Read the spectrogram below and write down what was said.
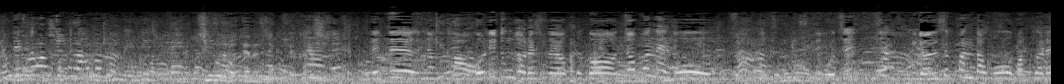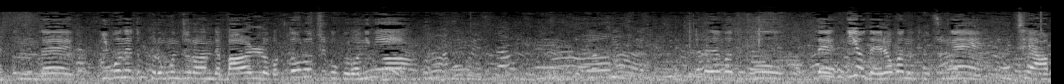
그때 상황 정도 한 번만 얘기해줄래? 친구들 어땠는지 그때 같이 애들 그냥 다 어리둥절했어요. 그거 저번에도 뭐지? 차- 연습한다고 막 그랬었는데 이번에도 그런 건 줄 알았는데 마을로 막 떨어지고 그러니까 그래가지고 네 뛰어 내려가는 도중에 제 앞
